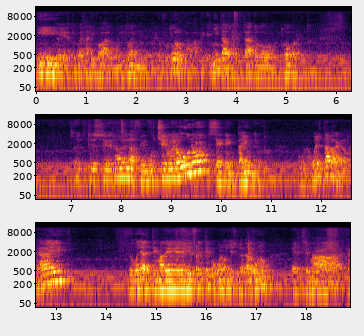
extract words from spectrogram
y oye, de aquí puede salir pues, algo bonito en, en un futuro. La pequeñita, o sea que está todo, todo correcto. Este será el acebuche número 1, 71 euros. Una vuelta para que lo veáis. Luego ya el tema de elegir frente, pues bueno, oye, eso ya cada uno el que más, el.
